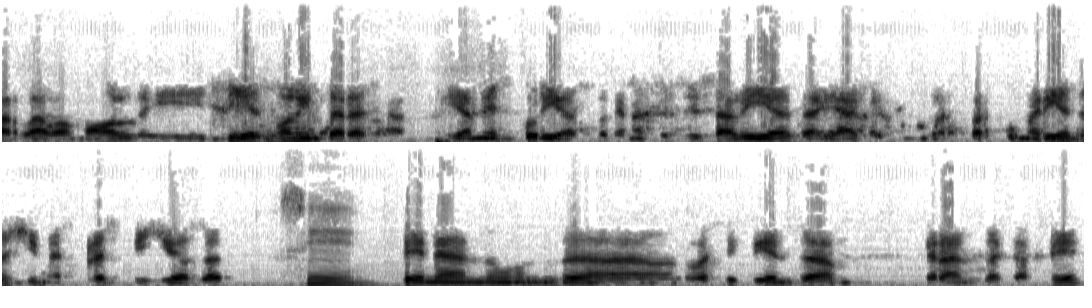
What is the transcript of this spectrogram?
parlava molt i sí, és molt interessant. I a més curiós, perquè no sé si sabies, allà que les perfumeries així més prestigioses Sí. tenen uns eh, recipients amb grans de cafè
